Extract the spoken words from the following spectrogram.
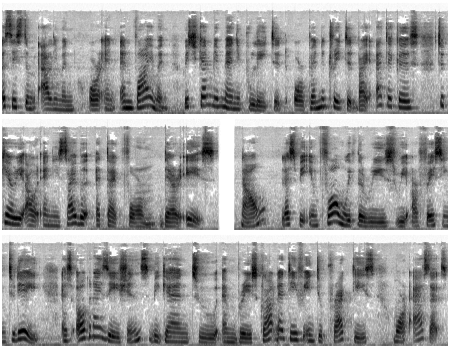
a system element, or an environment which can be manipulated or penetrated by attackers to carry out any cyber attack form there is. Now, let's be informed with the risks we are facing today. As organizations began to embrace cloud native into practice, more assets,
